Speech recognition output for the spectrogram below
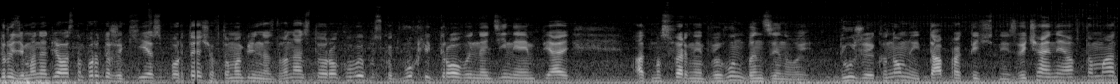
Друзі, в мене для вас на продажу Kia Sportage, автомобіль нас 12 року випуску, 2-літровий надійний MPI, атмосферний двигун бензиновий, дуже економний та практичний. Звичайний автомат,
